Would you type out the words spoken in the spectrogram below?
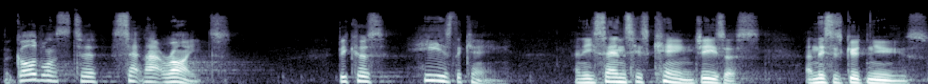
But God wants to set that right because He is the King and He sends His King, Jesus, and this is good news.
